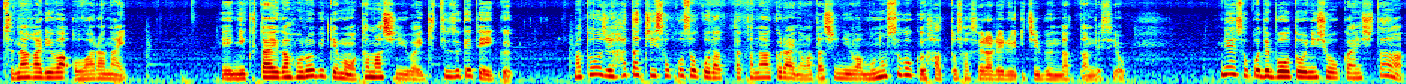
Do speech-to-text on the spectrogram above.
つながりは終わらないえ肉体が滅びても魂は生き続けていく、まあ、当時二十歳そこそこだったかなくらいの私にはものすごくハッとさせられる一文だったんですよ。でそこで冒頭に紹介した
